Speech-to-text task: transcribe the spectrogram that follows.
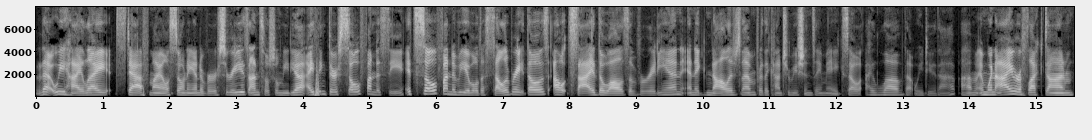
that we highlight staff milestone anniversaries on social media. I think they're so fun to see. It's so fun to be able to celebrate those outside the walls of Veridian and acknowledge them for the contributions they make. So I love that we do that. Um, and when I reflect on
